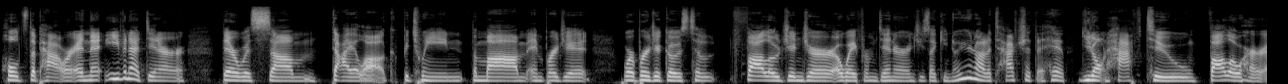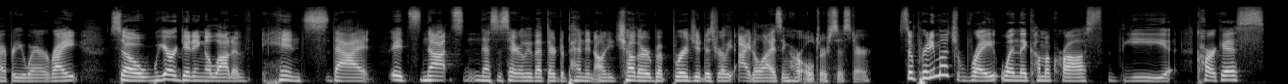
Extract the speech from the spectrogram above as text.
holds the power. And that even at dinner, there was some dialogue between the mom and Bridget where Bridget goes to follow Ginger away from dinner and she's like, you know, you're not attached at the hip. You don't have to follow her everywhere, right? So we are getting a lot of hints that it's not necessarily that they're dependent on each other, but Bridget is really idolizing her older sister. So pretty much right when they come across the carcass,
